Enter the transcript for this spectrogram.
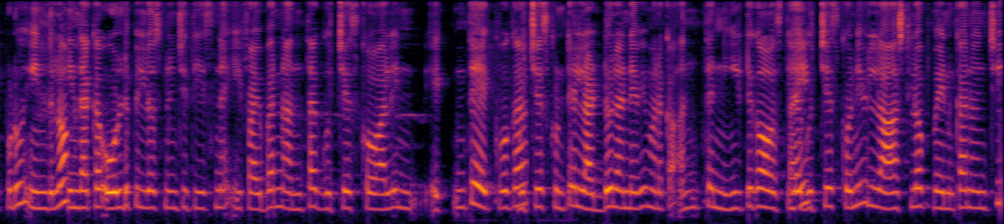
ఇప్పుడు ఇందులో ఇందాక ఓల్డ్ పిల్లోస్ నుంచి తీసిన ఈ ఫైబర్ని అంతా గుచ్చేసుకోవాలి. ఎంత ఎక్కువగా గుచ్చేసుకుంటే లడ్డూలు అనేవి మనకు అంత నీట్గా వస్తాయి గుచ్చేసుకొని లాస్ట్లో వెనుక నుంచి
